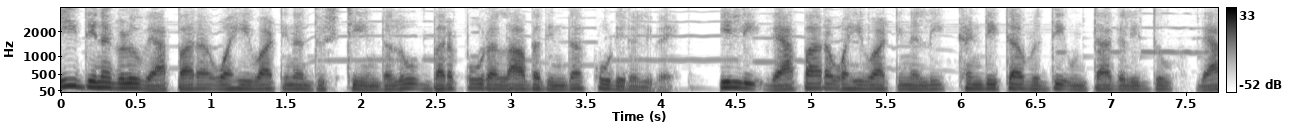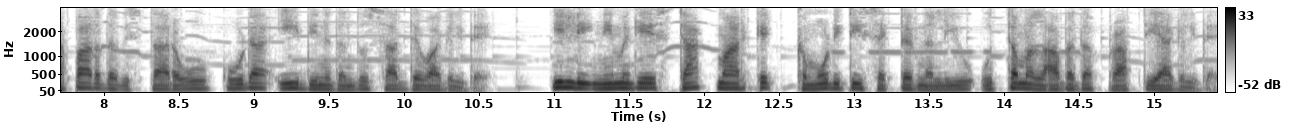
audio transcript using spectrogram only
ಈ ದಿನಗಳು ವ್ಯಾಪಾರ ವಹಿವಾಟಿನ ದೃಷ್ಟಿಯಿಂದಲೂ ಭರಪೂರ ಲಾಭದಿಂದ ಕೂಡಿರಲಿವೆ. ಇಲ್ಲಿ ವ್ಯಾಪಾರ ವಹಿವಾಟಿನಲ್ಲಿ ಖಂಡಿತ ವೃದ್ಧಿ ಉಂಟಾಗಲಿದ್ದು, ವ್ಯಾಪಾರದ ವಿಸ್ತಾರವೂ ಕೂಡ ಈ ದಿನದಂದು ಸಾಧ್ಯವಾಗಲಿದೆ. ಇಲ್ಲಿ ನಿಮಗೆ ಸ್ಟಾಕ್ ಮಾರ್ಕೆಟ್ ಕಮೋಡಿಟಿ ಸೆಕ್ಟರ್ನಲ್ಲಿಯೂ ಉತ್ತಮ ಲಾಭದ ಪ್ರಾಪ್ತಿಯಾಗಲಿದೆ.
